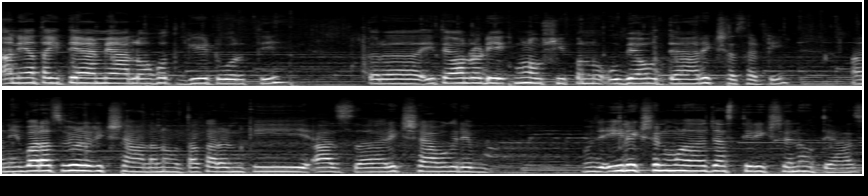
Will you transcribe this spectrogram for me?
आणि आता इथे आम्ही आलो आहोत गेटवरती. तर इथे ऑलरेडी एक मावशी पण उभ्या होत्या रिक्षासाठी. आणि बराच वेळ रिक्षा आला नव्हता कारण की आज रिक्षा वगैरे म्हणजे इलेक्शनमुळं जास्ती रिक्षा नव्हते आज.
